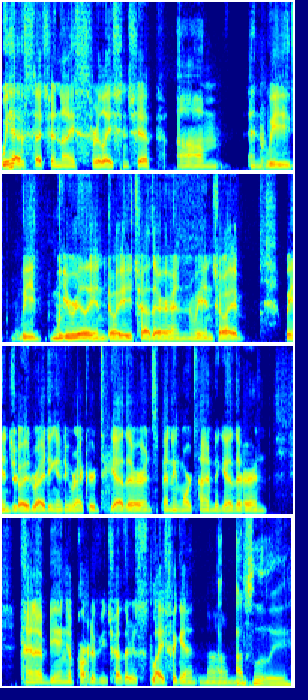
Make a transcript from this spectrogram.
we have such a nice relationship. Um, and we we we really enjoy each other and we enjoy we enjoyed writing a new record together and spending more time together and kind of being a part of each other's life again um, Absolutely.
